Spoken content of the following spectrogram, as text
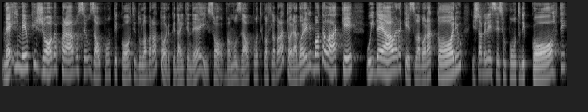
né? E meio que joga para você usar o ponto de corte do laboratório. O que dá a entender é isso, ó, vamos usar o ponto de corte do laboratório. Agora ele bota lá que o ideal era que esse laboratório estabelecesse um ponto de corte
